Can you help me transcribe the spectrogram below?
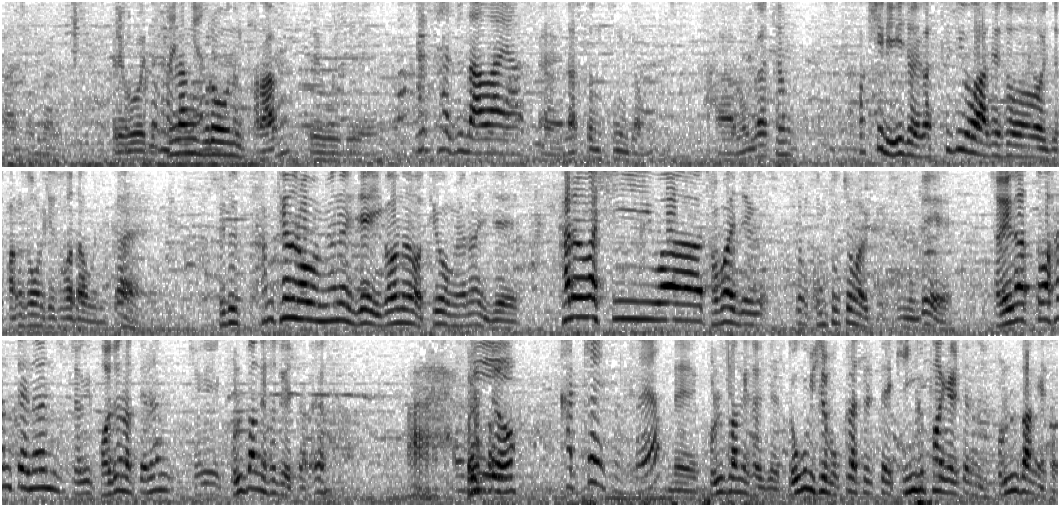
아 정말 그리고 이제 좋구만요. 살랑 불어오는 바람 그리고 이제 이게 자주 나와요. 네, 낯선 풍경. 아, 뭔가 참, 확실히 저희가 스튜디오 안에서 이제 방송을 계속 하다 보니까, 그래도 한편으로 보면은 이제 이거는 어떻게 보면은 이제, 카르마 씨와 저만 이제 좀 공통점이 있는데, 저희가 또 한때는, 저기 버전 한때는 저기 골방에서도 했잖아요. 아, 어디 그렇죠. 갇혀 있었어요? 네, 골방에서 이제 녹음실 못 갔을 때 긴급하게 할 때는 골방에서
